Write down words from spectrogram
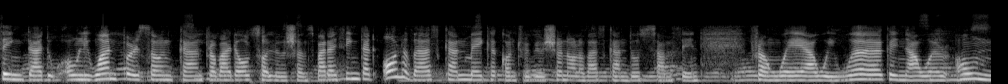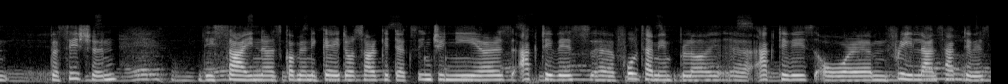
think that only one person can provide all solutions, but I think that all of us can make a contribution, all of us can do something from where we work in our own position, designers, communicators, architects, engineers, activists, uh, full-time employee uh, activists or um, freelance activists,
